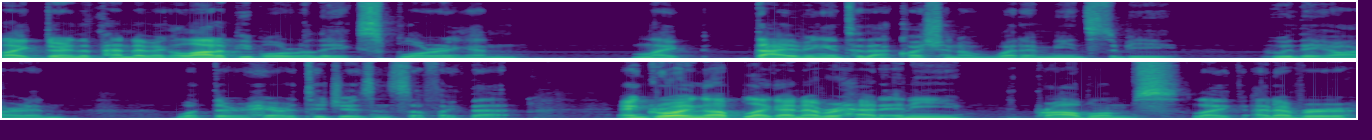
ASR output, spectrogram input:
like during the pandemic, a lot of people were really exploring and like diving into that question of what it means to be who they are and what their heritage is and stuff like that. And growing up, like I never had any problems. Like I never,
